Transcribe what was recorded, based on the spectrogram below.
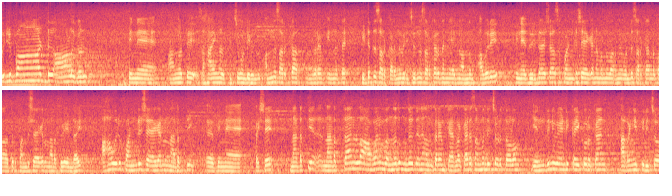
ഒരുപാട് ആളുകൾ പിന്നെ അങ്ങോട്ട് സഹായങ്ങൾ എത്തിച്ചുകൊണ്ടിരുന്നു. അന്ന് സർക്കാർ നമുക്കറിയാം ഇന്നത്തെ ഇടത് സർക്കാർ എന്ന് വിരിച്ചിരുന്ന സർക്കാർ തന്നെയായിരുന്നു അന്നും. അവർ പിന്നെ ദുരിതാശ്വാസ ഫണ്ട് ശേഖരണം എന്ന് പറഞ്ഞുകൊണ്ട് സർക്കാരിന്റെ ഭാഗത്തൊരു ഫണ്ട് ശേഖരണം നടത്തുകയുണ്ടായി. ആ ഒരു ഫണ്ട് ശേഖരണം നടത്തി പിന്നെ പക്ഷേ നടത്തി നടത്താനുള്ള ആഹ്വാനം വന്നത് മുതൽ തന്നെ നമുക്കറിയാം കേരളക്കാരെ സംബന്ധിച്ചിടത്തോളം എന്തിനു വേണ്ടി കൈക്കുറക്കാൻ അറങ്ങി തിരിച്ചോ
